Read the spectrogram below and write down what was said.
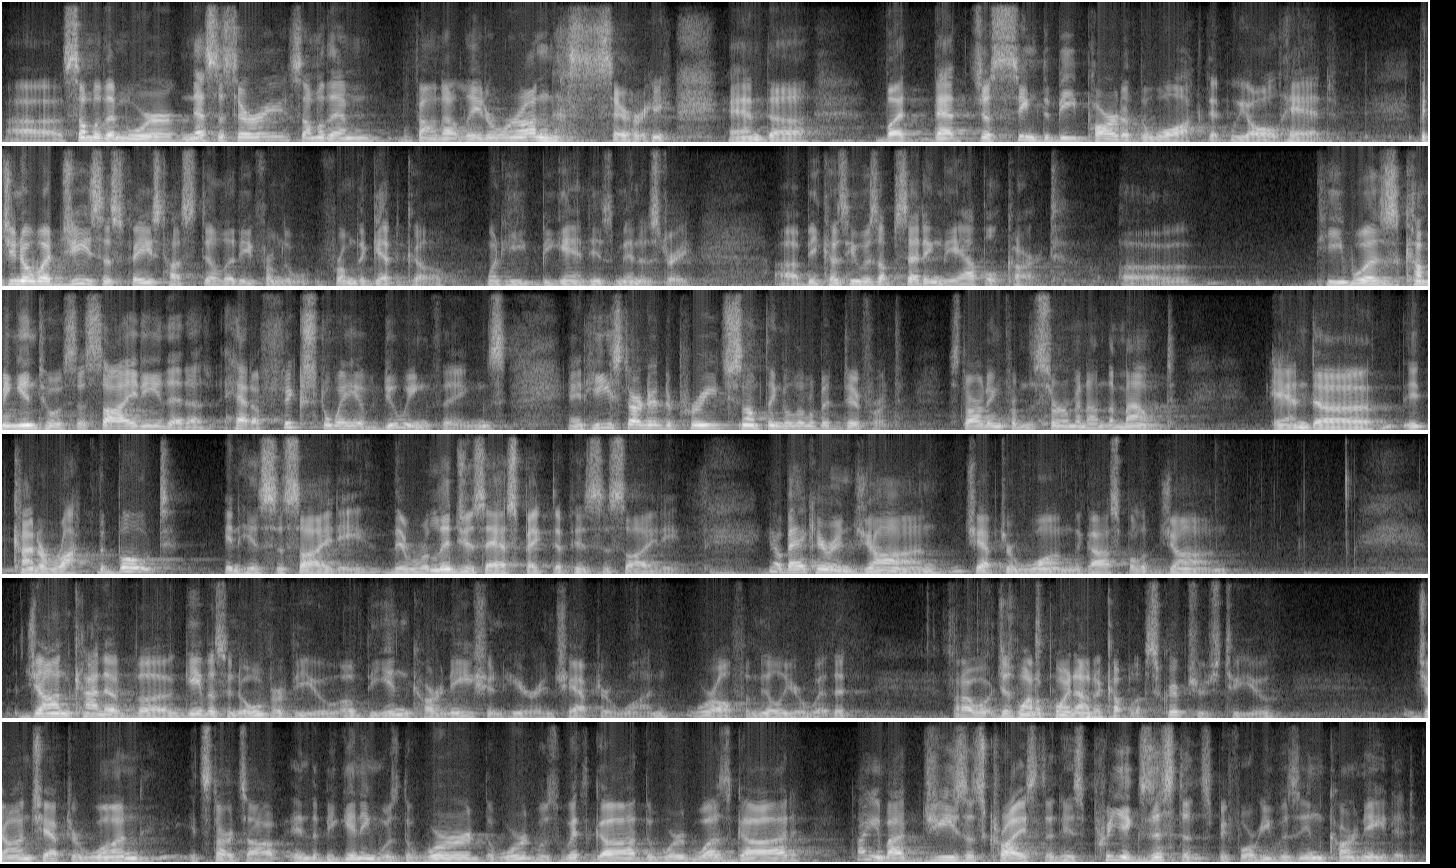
Uh, some of them were necessary, some of them we found out later were unnecessary. And, uh, but that just seemed to be part of the walk that we all had. But you know what? Jesus faced hostility from the, from the get go when he began his ministry uh, because he was upsetting the apple cart. Uh, he was coming into a society that uh, had a fixed way of doing things, and he started to preach something a little bit different starting from the Sermon on the Mount. And uh, it kind of rocked the boat in his society, the religious aspect of his society. You know, back here in John chapter 1, the Gospel of John, John kind of uh, gave us an overview of the incarnation here in chapter 1. We're all familiar with it, but I just want to point out a couple of scriptures to you. John chapter 1, it starts off In the beginning was the Word, the Word was with God, the Word was God. Talking about Jesus Christ and his pre existence before he was incarnated.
